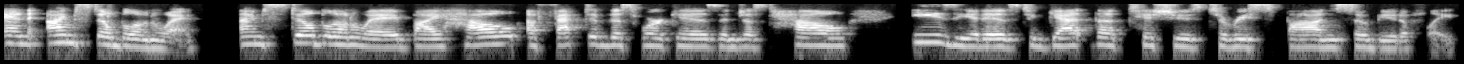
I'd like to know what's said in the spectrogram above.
and i'm still blown away. I'm still blown away by how effective this work is and just how easy it is to get the tissues to respond so beautifully.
